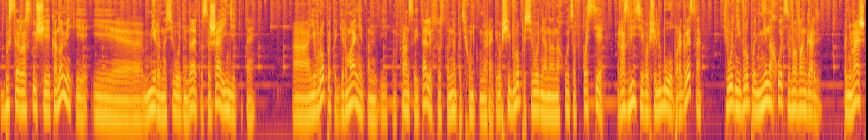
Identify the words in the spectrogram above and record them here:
быстро растущие экономики и э, мира на сегодня, да, это США, Индия, Китай. А Европа это Германия, там, и там, Франция, Италия, все остальное потихоньку умирает. И вообще Европа сегодня, она находится в хвосте развития вообще любого прогресса. Сегодня Европа не находится в авангарде. Понимаешь?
